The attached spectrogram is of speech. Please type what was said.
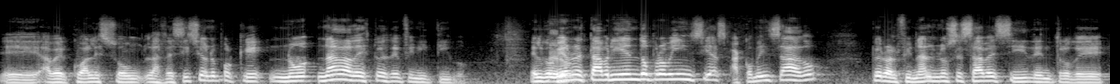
eh, a ver cuáles son las decisiones porque no, nada de esto es definitivo. El gobierno está abriendo provincias, ha comenzado, pero al final no se sabe si dentro de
